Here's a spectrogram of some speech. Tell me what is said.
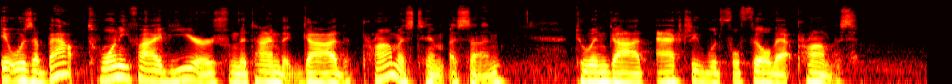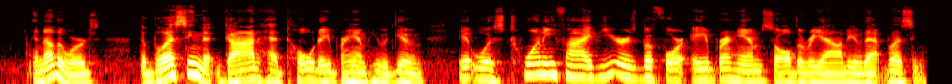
it was about 25 years from the time that God promised him a son to when God actually would fulfill that promise. In other words, the blessing that God had told Abraham he would give him, it was 25 years before Abraham saw the reality of that blessing.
